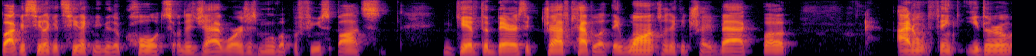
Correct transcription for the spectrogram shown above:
But I could see like a team like maybe the Colts or the Jaguars just move up a few spots, give the Bears the draft capital that they want so they could trade back. But I don't think either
